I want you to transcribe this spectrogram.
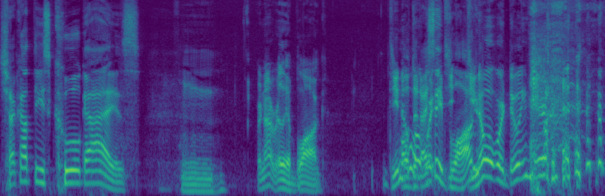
Check out these cool guys. we're not really a blog. Do you know? Oh, did I say do- blog? Do you know what we're doing here?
